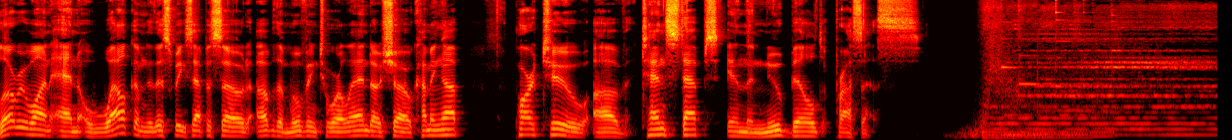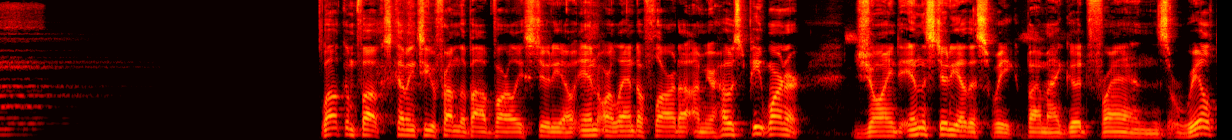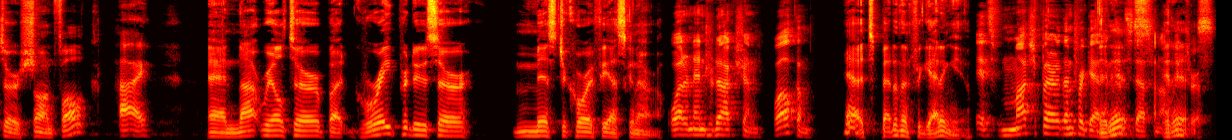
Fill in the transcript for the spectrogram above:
Hello, everyone, and welcome to this week's episode of the Moving to Orlando show. Coming up, part two of 10 steps in the new build process. Welcome, folks, coming to you from the Bob Varley studio in Orlando, Florida. I'm your host, Pete Werner, joined in the studio this week by my good friends, Realtor Sean Falk. Hi. And not Realtor, but great producer, Mr. Corey Fiescanaro. What an introduction. Welcome. Yeah, it's better than forgetting you. It's much better than forgetting. It That's definitely It true. is.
